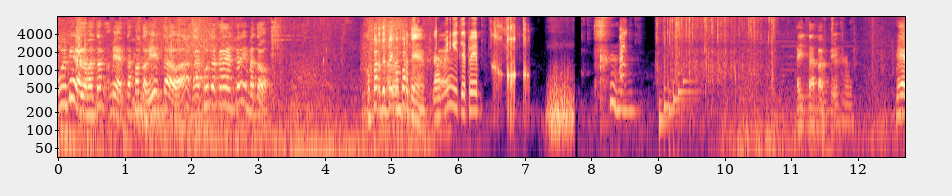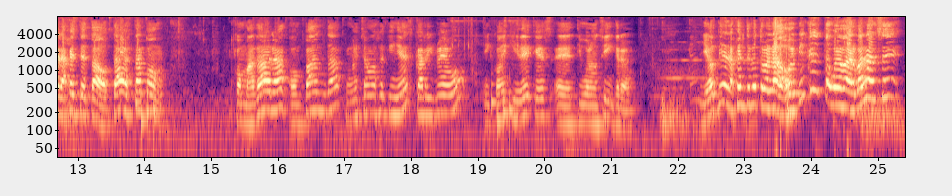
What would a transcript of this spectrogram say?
Uy, mira, lo mató. Mira, está jugando bien, Tao, ¿ah? Acá, Justo de entrar y mató. Comparte, pe, comparte. La mite, pe. Ahí está, papi. Mira la gente de Tao. Tao está con. Con Madara, con Panda, con este no sé quién es, Carry nuevo, y con XD que es eh, Tiburoncín, creo. Y ahora mira la gente del otro lado. Oye, mira que esta hueva, el balance.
